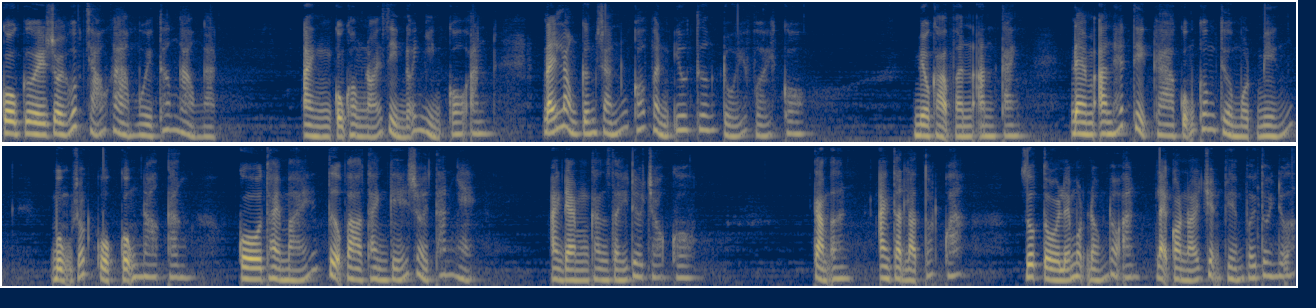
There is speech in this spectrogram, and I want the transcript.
Cô cười rồi húp cháo gà mùi thơm ngào ngạt. Anh cũng không nói gì nữa nhìn cô ăn. Đáy lòng cứng rắn có phần yêu thương đối với cô. Miêu Khả Vân ăn canh, đem ăn hết thịt gà cũng không thừa một miếng. Bụng rốt cuộc cũng no căng. Cô thoải mái tựa vào thành ghế rồi than nhẹ. Anh đem khăn giấy đưa cho cô. Cảm ơn, anh thật là tốt quá. Giúp tôi lấy một đống đồ ăn, lại còn nói chuyện phiếm với tôi nữa.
